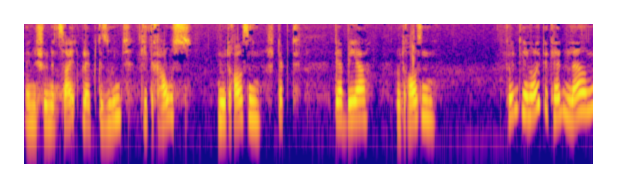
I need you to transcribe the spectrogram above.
eine schöne Zeit, bleibt gesund, geht raus. Nur draußen steppt der Bär, nur draußen könnt ihr Leute kennenlernen.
